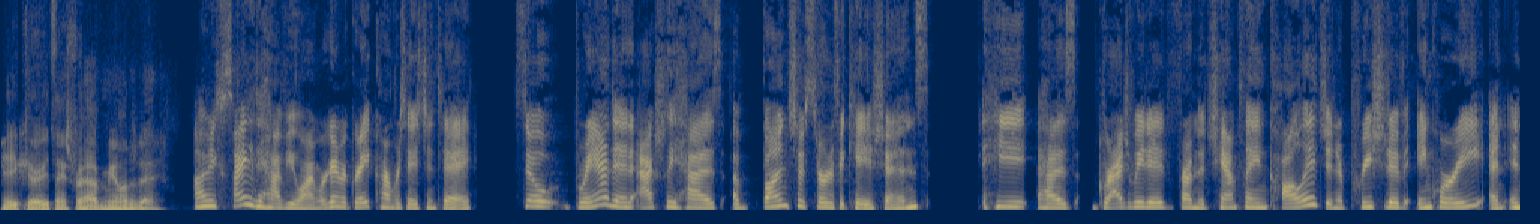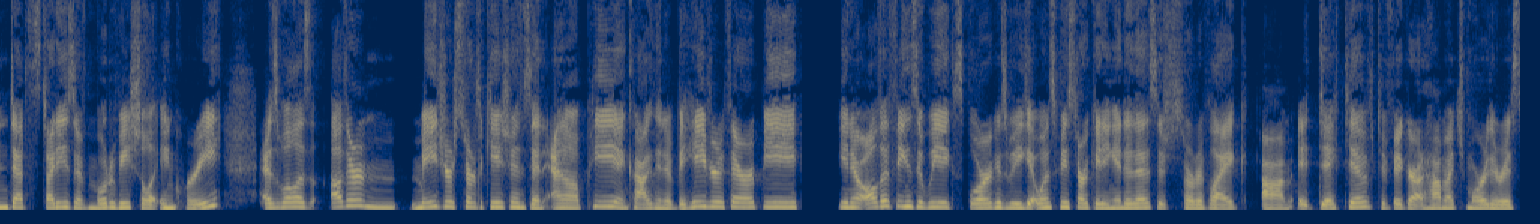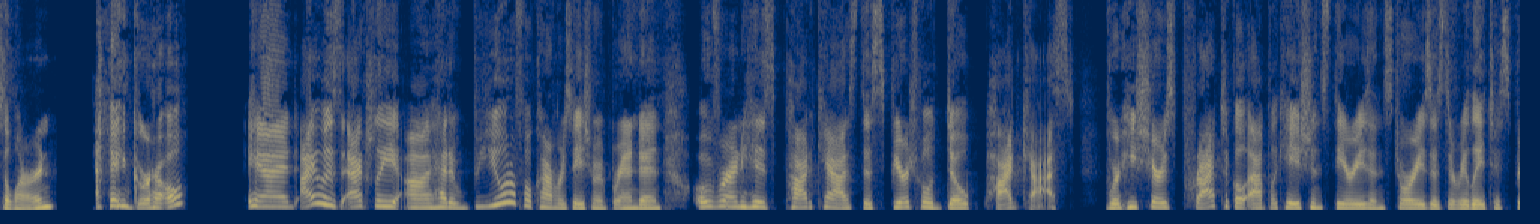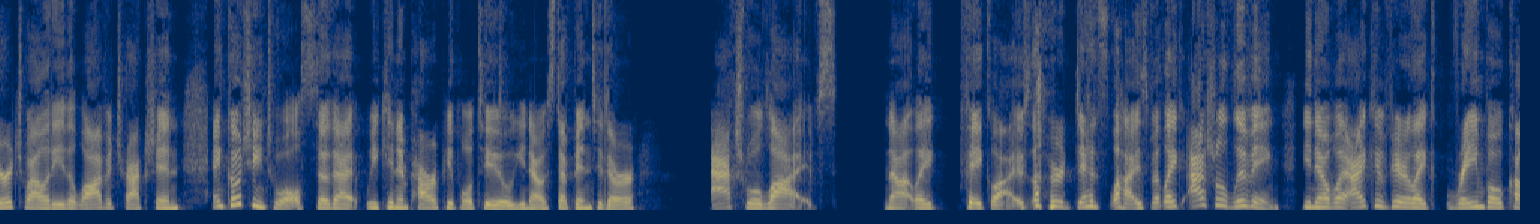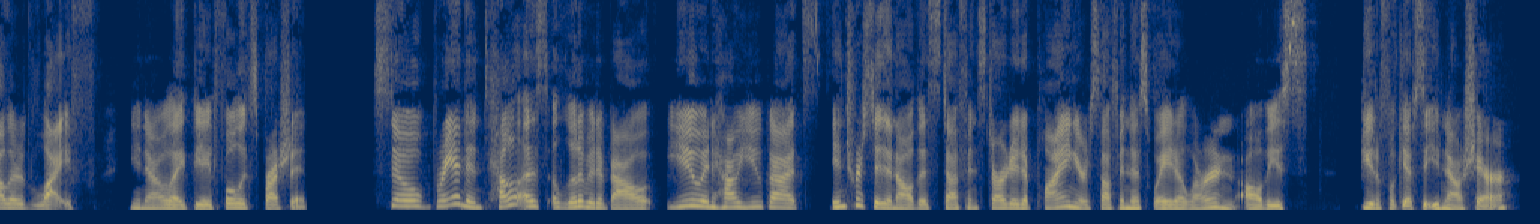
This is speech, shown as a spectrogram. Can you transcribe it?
Hey, Kerri. Thanks for having me on today. I'm excited to have you on. We're going to have a great conversation today. So Brandon actually has a bunch of certifications. He has graduated from the Champlain College in Appreciative Inquiry and in-depth studies of motivational inquiry, as well as other major certifications in NLP and cognitive behavior therapy. You know, all the things that we explore because we get, once we start getting into this, it's sort of like um, addictive to figure out how much more there is to learn and grow. And I was actually uh, had a beautiful conversation with Brandon over on his podcast, the Spiritual Dope Podcast, where he shares practical applications, theories, and stories as they relate to spirituality, the law of attraction, and coaching tools so that we can empower people to, you know, step into their actual lives, not like fake lives or dense lives, but like actual living. You know, what I compare like rainbow colored life, you know, like the full expression. So, Brandon, tell us a little bit about you and how you got interested in all this stuff and started applying yourself in this way to learn all these beautiful gifts that you now share.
